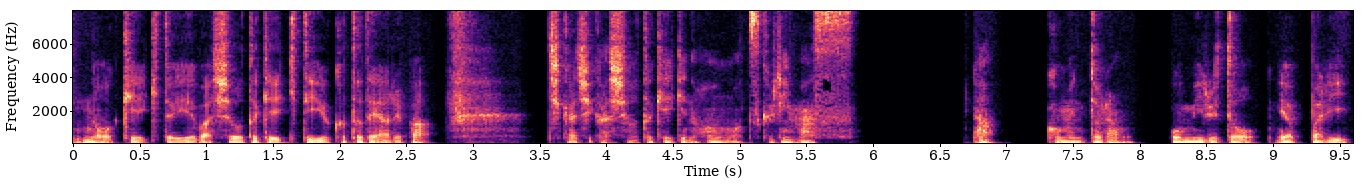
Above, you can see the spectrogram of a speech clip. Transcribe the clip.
のケーキといえばショートケーキっていうことであれば、近々ショートケーキの本を作ります。あ、コメント欄を見ると、やっぱり、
